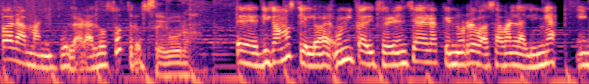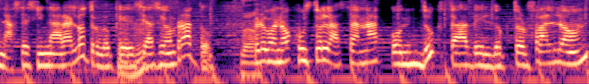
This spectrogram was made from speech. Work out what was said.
para manipular a los otros. Seguro. Eh, digamos que la única diferencia era que no rebasaban la línea en asesinar al otro, lo que decía hace un rato. Pero bueno, justo la sana conducta del doctor Fallon,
